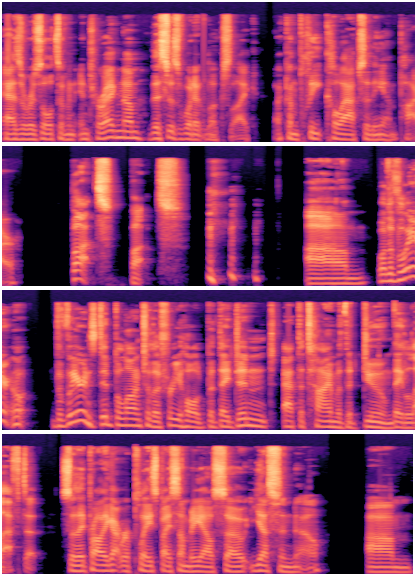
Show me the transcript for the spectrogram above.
as a result of an interregnum. This is what it looks like a complete collapse of the empire. But, but, um, well, the Valyrian, the Valyrians did belong to the Freehold, but they didn't at the time of the Doom. They left it. So they probably got replaced by somebody else. So yes and no. Um,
